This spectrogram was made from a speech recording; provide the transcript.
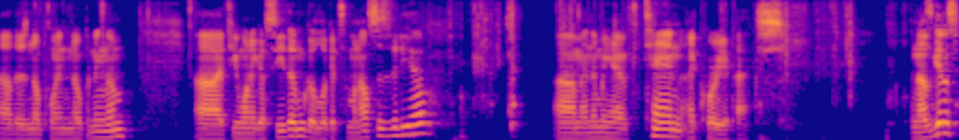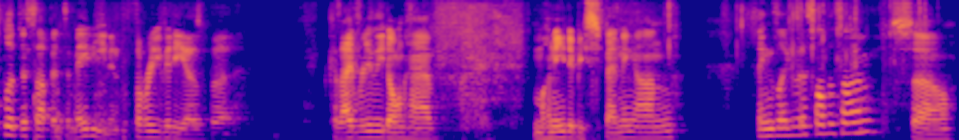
Uh, there's no point in opening them. Uh, if you want to go see them, go look at someone else's video. Um, and then we have 10 Ikoria packs. And I was going to split this up into maybe even three videos, but because I really don't have money to be spending on things like this all the time. So,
